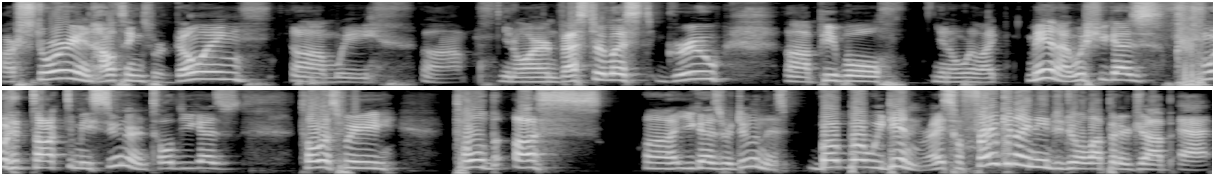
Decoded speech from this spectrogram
our story and how things were going. Um, we, uh, you know, our investor list grew. Uh, people, you know, were like, "Man, I wish you guys would have talked to me sooner and told you guys, told us we, told us uh, you guys were doing this." But but we didn't, right? So Frank and I need to do a lot better job at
